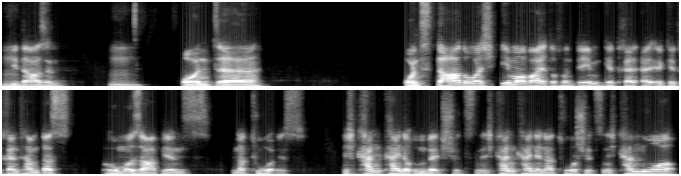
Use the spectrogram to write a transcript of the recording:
die hm. da sind. Hm. Und, äh, und dadurch immer weiter von dem getrennt, äh, getrennt haben, dass Homo sapiens Natur ist. Ich kann keine Umwelt schützen. Ich kann keine Natur schützen. Ich kann nur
